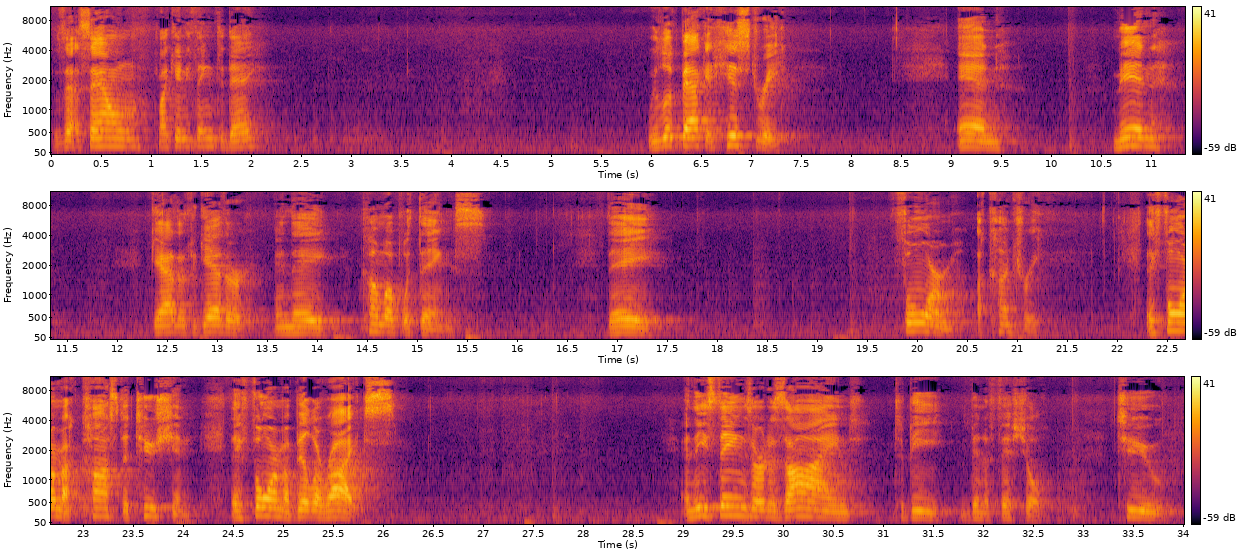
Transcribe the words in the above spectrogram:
Does that sound like anything today? We look back at history and men gather together and they come up with things. They form a country. They form a constitution. They form a Bill of Rights. And these things are designed to be beneficial, to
